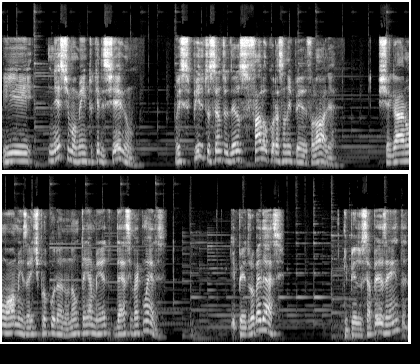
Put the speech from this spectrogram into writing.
E neste momento que eles chegam, o Espírito Santo de Deus fala ao coração de Pedro, fala: "Olha, chegaram homens aí te procurando, não tenha medo, desce e vai com eles". E Pedro obedece. E Pedro se apresenta,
